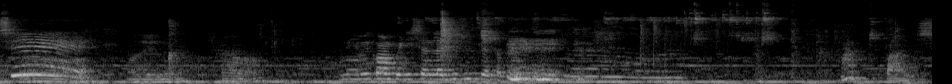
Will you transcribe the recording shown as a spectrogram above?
छे. नेहमी कॉम्पिटिशनला जिजूच येतात. पाच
